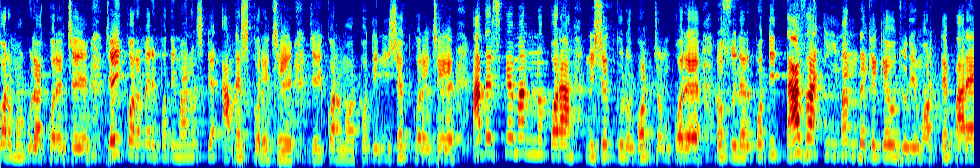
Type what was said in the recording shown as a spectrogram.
কর্মগুলা করেছে, যেই কর্মের প্রতি মানুষকে আদেশ করেছে, যেই কর্মের প্রতি নিষেধ করেছে, আদেশকে মান্য করা নিষেধগুলো বর্জন করে রসুলের প্রতি তাজা ইমান রেখে কেউ যদি মরতে পারে,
